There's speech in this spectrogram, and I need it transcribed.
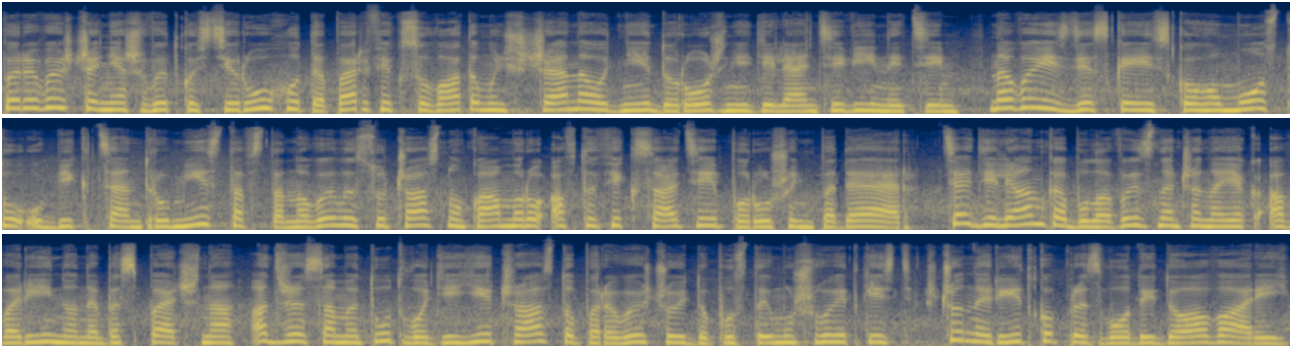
Перевищення швидкості руху тепер фіксуватимуть ще на одній дорожній ділянці Вінниці. На виїзді з Київського мосту у бік центру міста встановили сучасну камеру автофіксації порушень ПДР. Ця ділянка була визначена як аварійно небезпечна, адже саме тут водії часто перевищують допустиму швидкість, що нерідко призводить до аварій.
